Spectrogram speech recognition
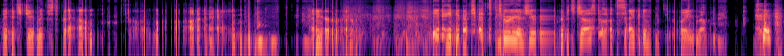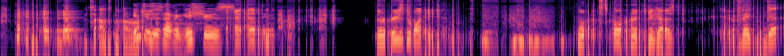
the achievement spam from uh, Hang. Hanger. Was just doing achievements just for the sake of doing them. Sounds about right. Angels is having issues. And the reason why he sort is because if they get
